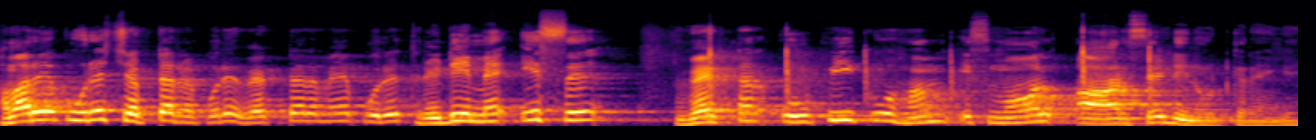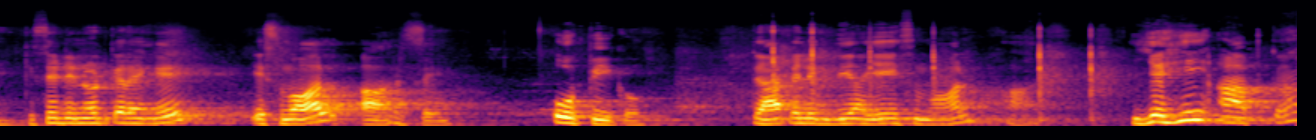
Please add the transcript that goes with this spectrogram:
हमारे पूरे चैप्टर में, पूरे वेक्टर में, पूरे थ्री में इस वेक्टर ओपी को हम स्मॉल आर से डिनोट करेंगे। किसे डिनोट करेंगे? स्मॉल आर से। ओपी को। तो यहाँ पे लिख दिया ये स्मॉल आर यही आपका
